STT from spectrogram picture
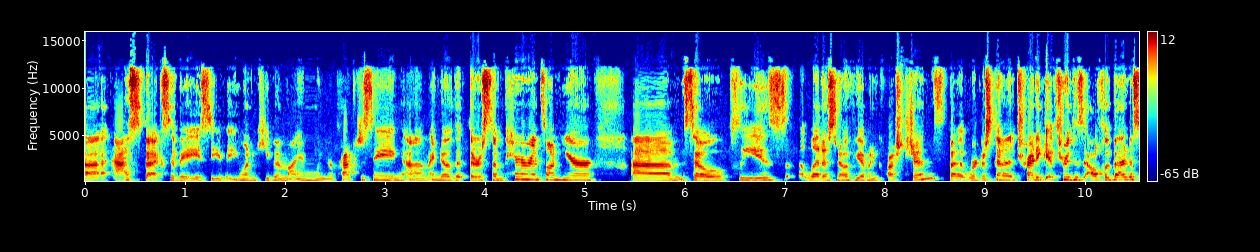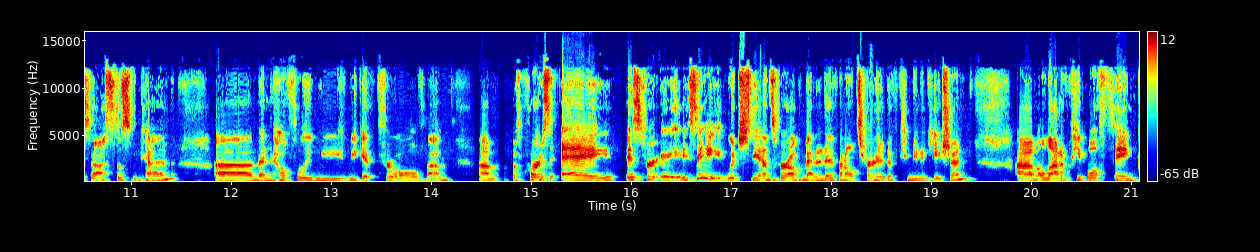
uh, aspects of AAC that you want to keep in mind when you're practicing. Um, I know that there's some parents on here, um, so please let us know if you have any questions. But we're just going to try to get through this alphabet as fast as we can, um, and hopefully we we get through all of them. Um, of course, A is for AAC, which stands for Augmentative and Alternative Communication. Um, a lot of people think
